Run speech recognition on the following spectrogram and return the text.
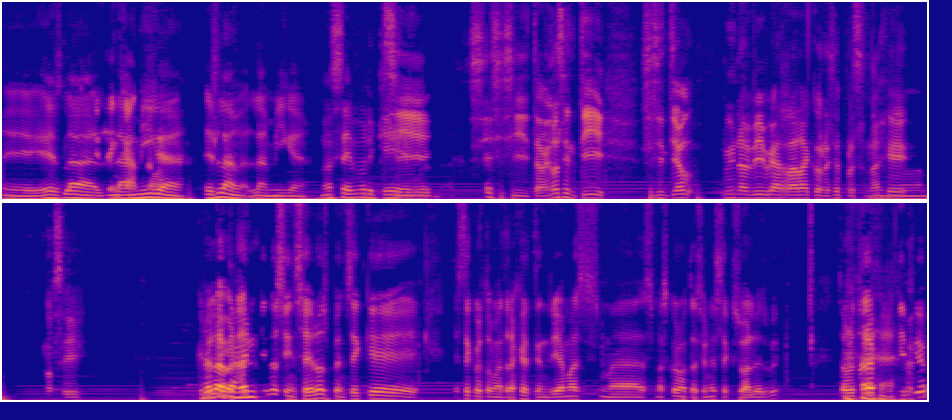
eh, es la, la amiga, es la, la amiga. No sé por qué. Sí, sí, sí, sí, también lo sentí. Se sentía una vibra rara con ese personaje. No. No sé. Creo la verdad, siendo sinceros, pensé que este cortometraje tendría más, más, más connotaciones sexuales, güey. Sobre todo al principio.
